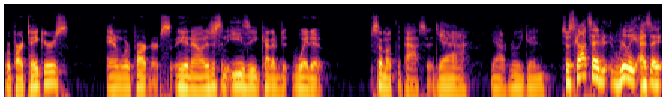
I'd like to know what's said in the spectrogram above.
we're partakers and we're partners. You know, it's just an easy kind of way to sum up the passage. Yeah. Yeah, really good. So Scott said, really, as a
